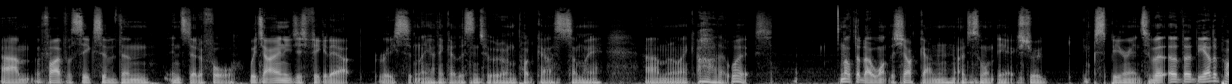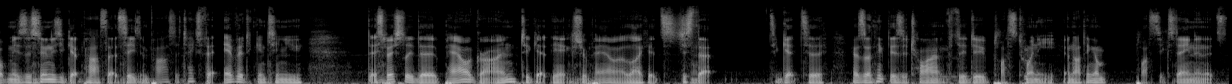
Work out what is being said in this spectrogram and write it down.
um, five or six of them instead of four, which I only just figured out recently. I think I listened to it on a podcast somewhere, um, and I'm like, oh, that works. Not that I want the shotgun, I just want the extra experience. But uh, the, the other problem is, as soon as you get past that season pass, it takes forever to continue, especially the power grind to get the extra power. Like it's just that to get to because I think there's a triumph to do plus twenty, and I think I'm plus sixteen, and it's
